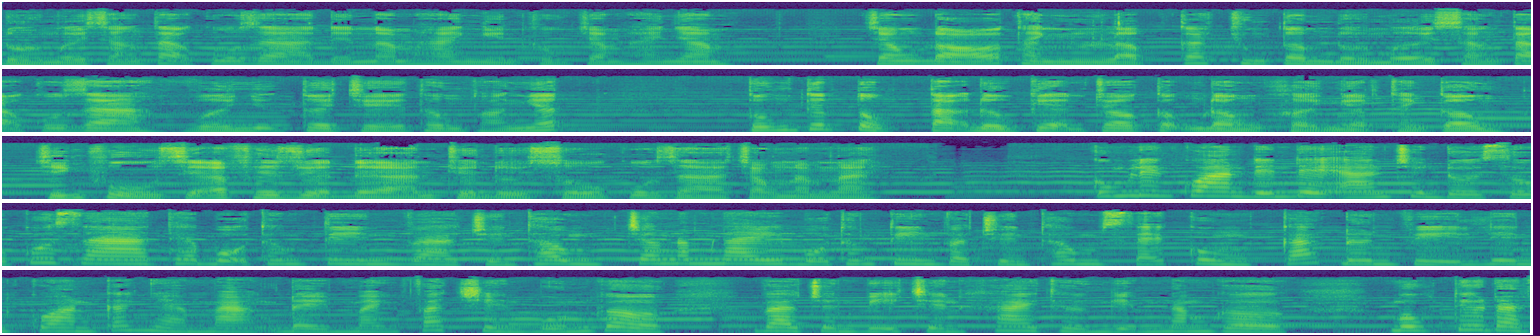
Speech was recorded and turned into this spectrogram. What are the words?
đổi mới sáng tạo quốc gia đến năm 2025. Trong đó thành lập các trung tâm đổi mới sáng tạo quốc gia với những cơ chế thông thoáng nhất, cũng tiếp tục tạo điều kiện cho cộng đồng khởi nghiệp thành công, chính phủ sẽ phê duyệt đề án chuyển đổi số quốc gia trong năm nay. Cũng liên quan đến đề án chuyển đổi số quốc gia, theo Bộ Thông tin và Truyền thông, trong năm nay Bộ Thông tin và Truyền thông sẽ cùng các đơn vị liên quan các nhà mạng đẩy mạnh phát triển 4G và chuẩn bị triển khai thử nghiệm 5G. Mục tiêu đặt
